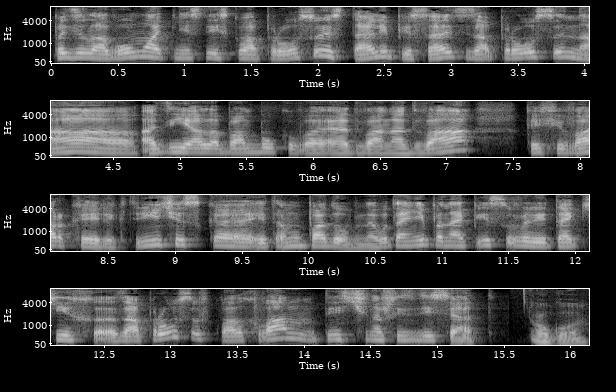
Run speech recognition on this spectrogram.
по-деловому отнеслись к вопросу и стали писать запросы на одеяло бамбуковое 2 на 2, кофеварка электрическая и тому подобное. Вот они понаписывали таких э, запросов к волхвам тысяч на 60. Ого.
